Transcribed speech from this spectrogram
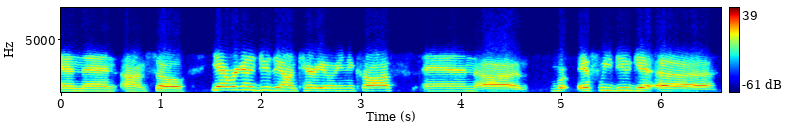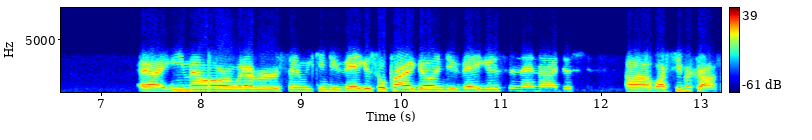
And then, um, so yeah, we're gonna do the Ontario Unicross, and uh, if we do get a uh, email or whatever saying we can do Vegas, we'll probably go and do Vegas, and then uh, just uh, watch Supercross.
